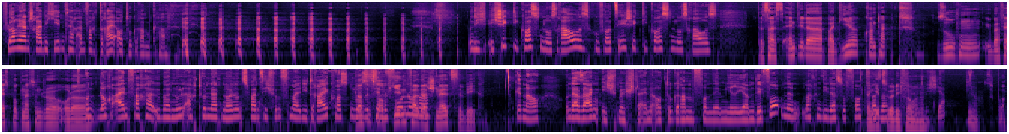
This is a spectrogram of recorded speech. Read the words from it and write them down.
Florian schreibe ich jeden Tag einfach drei Autogrammkarten. Und ich, ich schicke die kostenlos raus, QVC schickt die kostenlos raus. das heißt entweder bei dir Kontakt suchen über Facebook Messenger oder Und noch einfacher über 0800 29 5 mal die drei das kostenlose ist auf jeden Telefonnummer. Fall der schnellste Weg. Genau. Und da sagen, ich möchte ein Autogramm von der Miriam Devor und dann machen die das sofort. Dann geht's über die Firma, ne? Ja. Ja, super.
